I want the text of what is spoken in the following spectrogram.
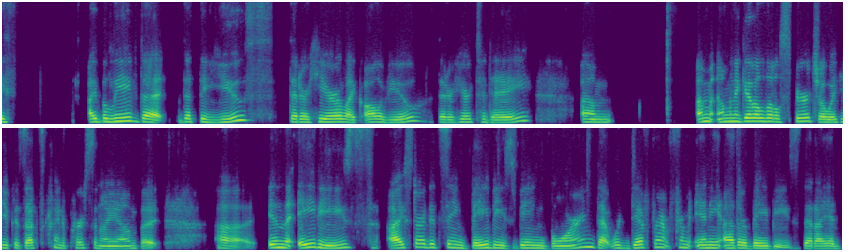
I, I believe that that the youth that are here, like all of you that are here today, um, I'm, I'm going to get a little spiritual with you because that's kind of person I am, but uh, in the 80s, I started seeing babies being born that were different from any other babies that I had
